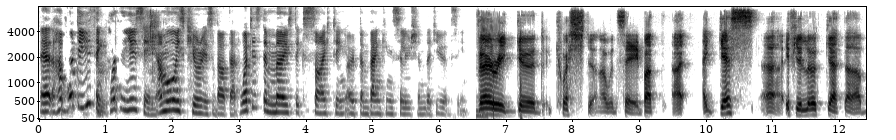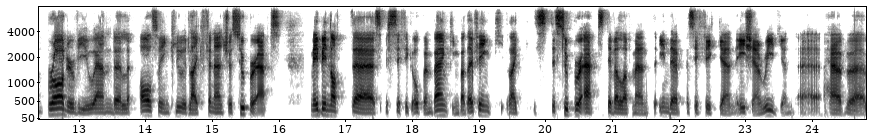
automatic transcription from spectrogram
Uh, how, what do you think? What are you seeing? I'm always curious about that. What is the most exciting open banking solution that you have seen? Very good question, I would say. But I, I guess uh, if you look at a broader view and uh, also include like financial super apps, maybe not uh, specific open banking, but I think like the super apps development in the Pacific and Asian region uh, have uh,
